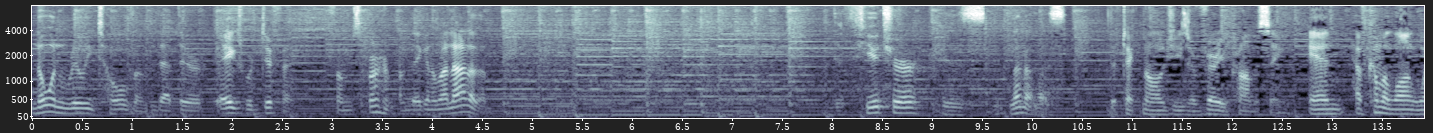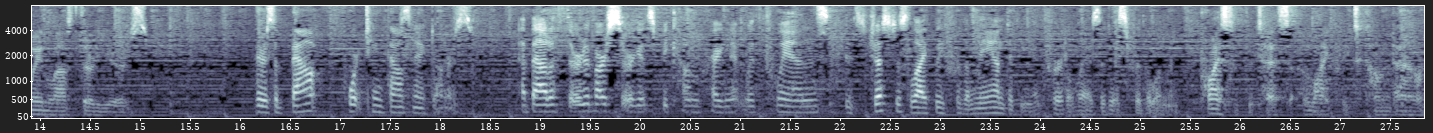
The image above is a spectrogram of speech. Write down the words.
no one really told them that their eggs were different from sperm. Are They're going to run out of them. The future is limitless. The technologies are very promising and have come a long way in the last 30 years. There's about 14,000 egg donors. About a third of our surrogates become pregnant with twins. It's just as likely for the man to be infertile as it is for the woman. Price of the tests are likely to come down.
